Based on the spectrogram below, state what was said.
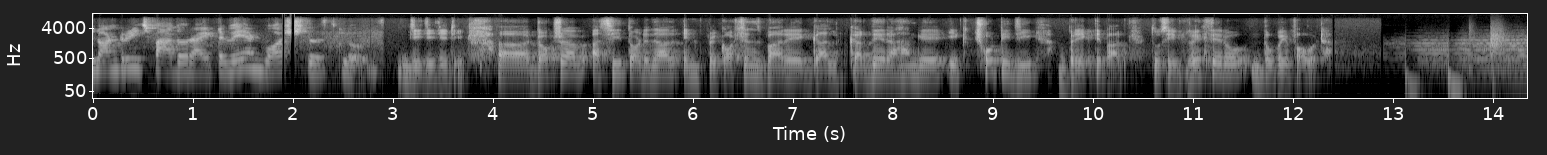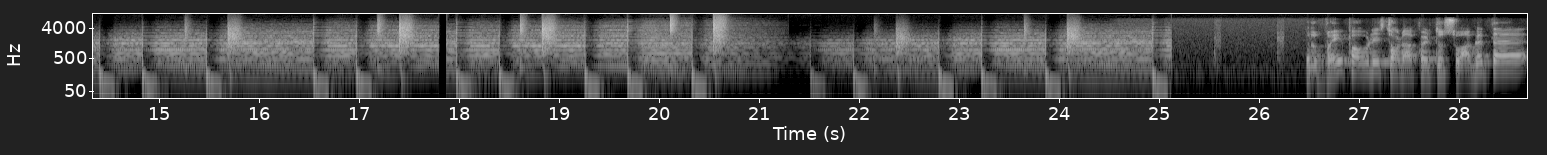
ਲਾਂਡਰੀ ਚ ਪਾ ਦੋ ਰਾਈਟ ਅਵੇ ਐਂਡ ਵਾਸ਼ ਦੋਸ ਕਲੋਥਸ ਜੀ ਜੀ ਜੀ ਜੀ। ਡਾਕਟਰ ਸਾਹਿਬ, ਅਸੀਂ ਤੁਹਾਡੇ ਨਾਲ ਇਨ ਪ੍ਰੀਕਾਸ਼ਨਸ ਬਾਰੇ ਗੱਲ ਕਰਦੇ ਰਹਾਂਗੇ ਇੱਕ ਛੋਟੀ ਜੀ ਬ੍ਰੇਕ ਦੇ ਬਾਅਦ। ਤੁਸੀਂ ਵੇਖਦੇ ਰਹੋ ਦ ਵੇ ਫਾਰਵਰਡ ਵੇ ਫਾਰਵਰਡ ਇਸ ਤੁਹਾਡਾ ਫਿਰ ਤੋਂ ਸਵਾਗਤ ਹੈ।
